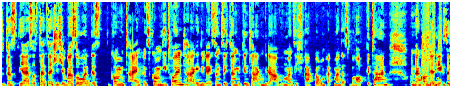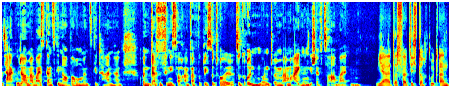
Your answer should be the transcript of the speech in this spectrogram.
das, ja, es ist tatsächlich immer so, und es kommt ein, es kommen die tollen Tage, die wechseln sich dann mit den Tagen wieder ab, wo man sich fragt, warum hat man das überhaupt getan? Und dann kommt der nächste Tag wieder und man weiß ganz genau, warum man es getan getan hat. Und dafür finde ich es auch einfach wirklich so toll zu gründen und ähm, am eigenen Geschäft zu arbeiten. Ja, das hört sich doch gut an.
